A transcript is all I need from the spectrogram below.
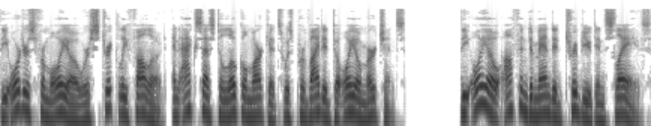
the orders from Oyo were strictly followed, and access to local markets was provided to Oyo merchants. The Oyo often demanded tribute in slaves.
